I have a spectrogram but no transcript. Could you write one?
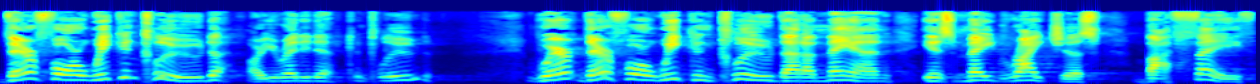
Therefore, we conclude, are you ready to conclude? Where, therefore, we conclude that a man is made righteous by faith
